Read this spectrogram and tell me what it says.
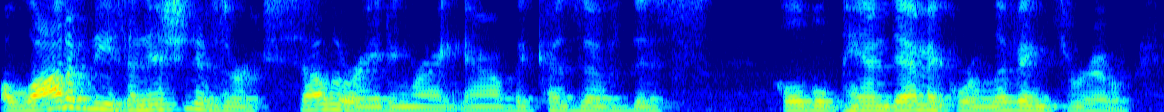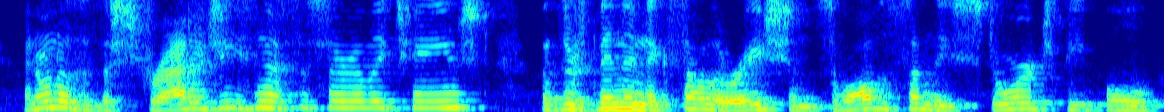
a lot of these initiatives are accelerating right now because of this global pandemic we're living through. I don't know that the strategies necessarily changed, but there's been an acceleration. So all of a sudden these storage people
